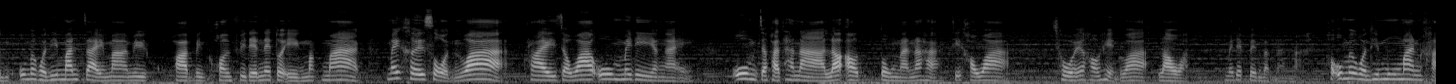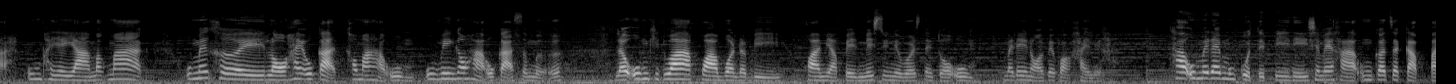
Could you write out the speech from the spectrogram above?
น อุ้มเป็นคนที่มั่นใจมากมีความเป็นคอนฟ idence ในตัวเองมาก ๆ ไม่เคยสนว่าใครจะว่าอุ้มไม่ดียังไง อุ้มจะพัฒนาแล้วเอาตรงนั้นนะคะที่เขาว่าโชว์ให้เขาเห็นว่าเราอะไม่ได้เป็นแบบนั้นนะเพราะอุ้มเป็นคนที่มุ่งมั่นค่ะ อุ้มพยายามมาก ๆ อุ้มไม่เคยรอให้โอกาสเข้ามาหาอุ้ม อุ้มวิ่งเข้าหาโอกาสเสมอ แล้วอุ้มคิดว่าความวันดบี ความอยากเป็น Miss Universe ในตัวอุ้ม ไม่ได้น้อยไปกว่าใครเลยค่ะ ถ้าอุ้มไม่ได้มงกุฎในปีนี้ใช่ไหมคะ อุ้มก็จะกลับไป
